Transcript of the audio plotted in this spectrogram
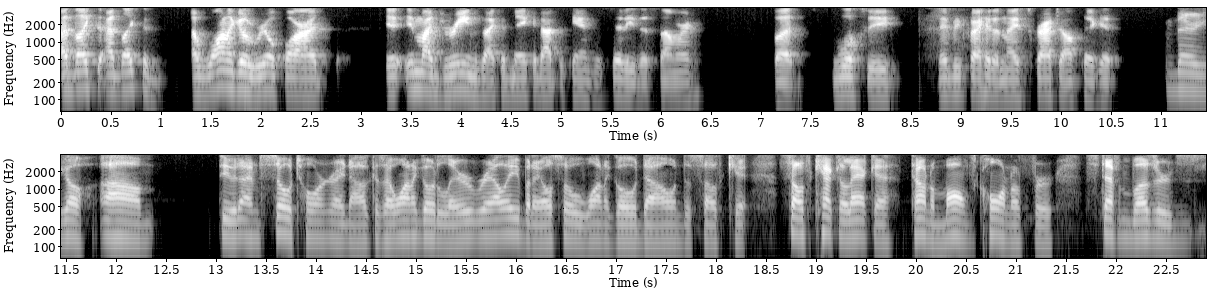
I'd like to. I'd like to. I want to go real far. I, in my dreams, I could make it out to Kansas City this summer, but we'll see. Maybe if I hit a nice scratch off ticket. There you go. Um, dude, I'm so torn right now because I want to go to Lair Rally, but I also want to go down to South Ke- South Kakalaka, down to Moncks Corner for Stephen Buzzard's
